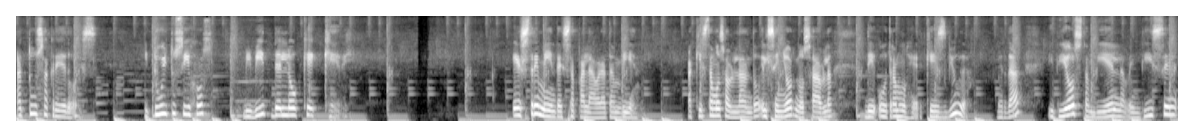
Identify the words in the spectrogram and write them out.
a tus acreedores. Y tú y tus hijos vivid de lo que quede. Es tremenda esta palabra también. Aquí estamos hablando, el Señor nos habla de otra mujer que es viuda, ¿verdad? Y Dios también la bendice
